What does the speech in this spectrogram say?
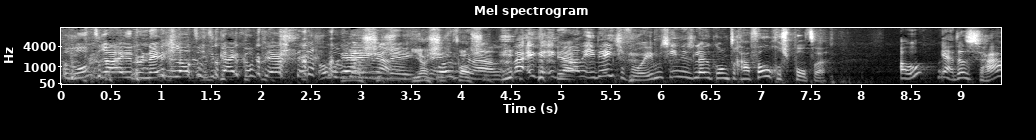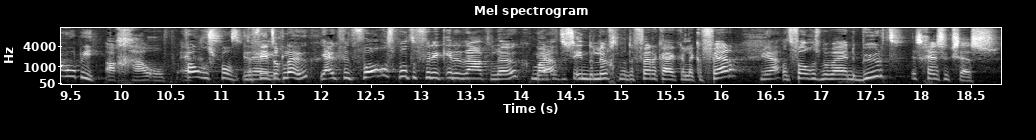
Ronddraaien door Nederland om te kijken of ze ergens tegen Jasjes, jasjes passen. Nou, ik, ik heb wel een ideetje voor je. Misschien is het leuk om te gaan vogelspotten. Oh, Ja, dat is haar hobby. Ach, hou op. echt. Vogelspotten, dat vind je toch leuk? Ja, ik vind vogelspotten vind ik inderdaad leuk. Maar Ja? dat is in de lucht met een verrekijker lekker ver. Ja. Want vogels bij mij in de buurt is geen succes.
